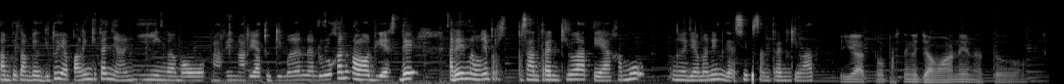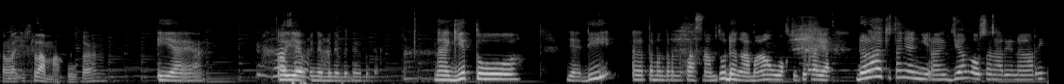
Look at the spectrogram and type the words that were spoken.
tampil-tampil gitu ya paling kita nyanyi nggak mau nari-nari atau gimana. Dulu kan kalau di SD ada yang namanya pesantren kilat ya. Kamu ngejamanin gak sih pesantren kilat? Iya tuh pasti ngejamanin atau sekolah Islam aku kan. Iya ya. Oh iya bener bener bener bener. Nah gitu. Jadi uh, teman-teman kelas 6 tuh udah nggak mau. Waktu itu kayak udahlah kita nyanyi aja nggak usah nari-nari.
